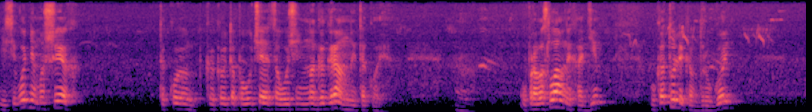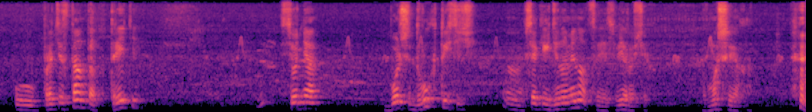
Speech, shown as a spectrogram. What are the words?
И сегодня Машех такой он какой-то получается очень многогранный такой. У православных один, у католиков другой, у протестантов третий. Сегодня больше двух тысяч э, всяких деноминаций есть верующих в Машеха.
